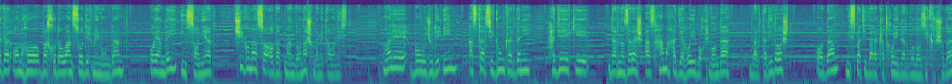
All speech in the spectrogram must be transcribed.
агар онҳо ба худованд содиқ мемонданд ояндаи инсоният чӣ гуна саодатмандона шуда метавонист вале бо вуҷуди ин аз тарси гум кардани ҳадияе ки дар назараш аз ҳама ҳадияҳои боқимонда бартарӣ дошт одам нисбати баракатҳои дар боло зикршуда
